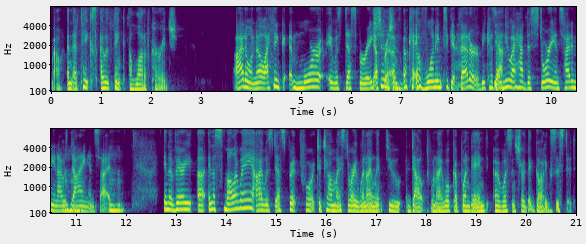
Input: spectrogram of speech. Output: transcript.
Wow. And that takes, I would think, a lot of courage. I don't know. I think more it was desperation, desperation. Of, okay. of wanting to get better because yeah. I knew I had this story inside of me and I was mm-hmm. dying inside. Mm-hmm. In a very, uh, in a smaller way, I was desperate for to tell my story when I went through doubt. When I woke up one day and I wasn't sure that God existed,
